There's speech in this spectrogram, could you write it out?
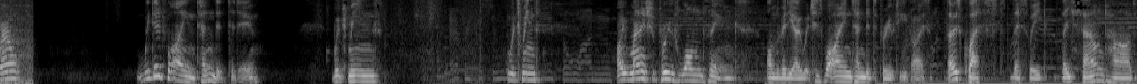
Well, we did what I intended to do, which means, which means I managed to prove one thing on the video, which is what I intended to prove to you guys. Those quests this week, they sound hard,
